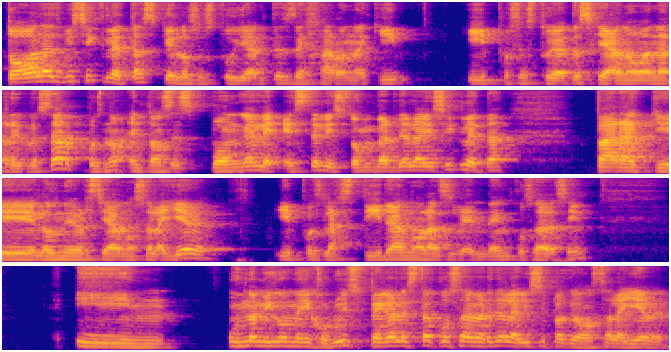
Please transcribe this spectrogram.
todas las bicicletas que los estudiantes dejaron aquí y pues estudiantes que ya no van a regresar, pues no. Entonces póngale este listón verde a la bicicleta para que la universidad no se la lleve y pues las tiran o las venden, cosas así. Y un amigo me dijo, Luis, pégale esta cosa verde a la bici para que no se la lleven.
